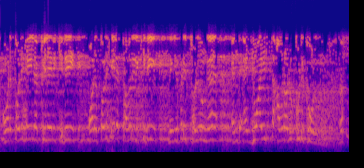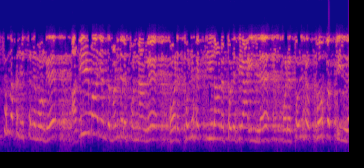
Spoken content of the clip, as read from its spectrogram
உங்களோட தொழுகையில பிழை இருக்குது. உங்களோட தொழுகையில தவறு இருக்குது. நீங்க எப்படி சொல்லுங்க எந்த அட்வைஸ் அவரோட கொடுக்கணும். ரசூலுல்லாஹி அதே மாதிரி அந்த மனிதரை சொன்னாங்க உங்களோட தொழுகை சீரான தொழுகையா இல்ல உங்களோட தொழுகை பெர்ஃபெக்ட் இல்ல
